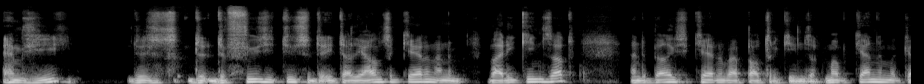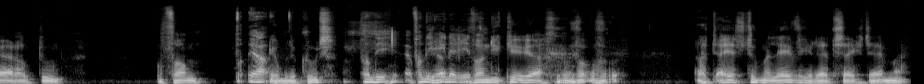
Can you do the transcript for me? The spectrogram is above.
MG. Dus de, de fusie tussen de Italiaanse kern, en de, waar ik in zat, en de Belgische kern waar Patrick in zat. Maar we kenden elkaar al toen. Van Ja, op de koers. van die, van die Ja, ene rit. Van die, keer, ja. hij heeft toen mijn leven gered, zegt hij. Maar,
